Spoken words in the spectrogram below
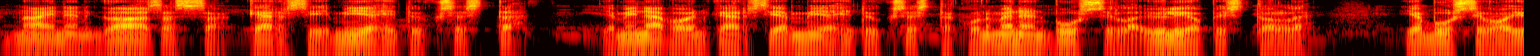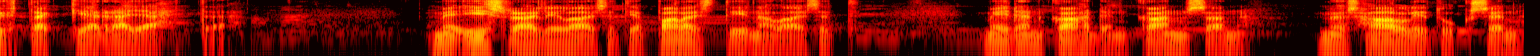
nainen Gaasassa kärsii miehityksestä ja minä voin kärsiä miehityksestä, kun menen bussilla yliopistolle ja bussi voi yhtäkkiä räjähtää. Me israelilaiset ja palestiinalaiset, meidän kahden kansan, myös hallituksen,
